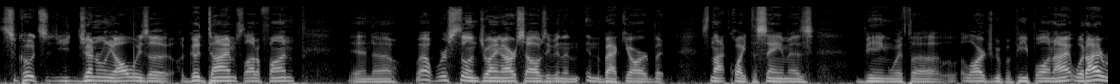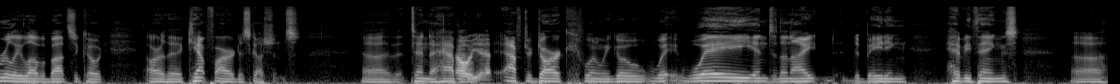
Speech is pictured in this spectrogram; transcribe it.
Sukkot's generally always a, a, good time. It's a lot of fun, and uh, well, we're still enjoying ourselves even in, in the backyard. But it's not quite the same as being with a, large group of people. And I what I really love about Sukkot are the campfire discussions uh, that tend to happen oh, yeah. after dark when we go way, way into the night debating heavy things. Uh,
